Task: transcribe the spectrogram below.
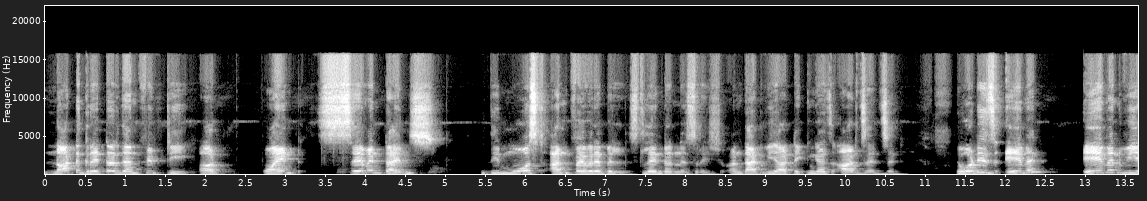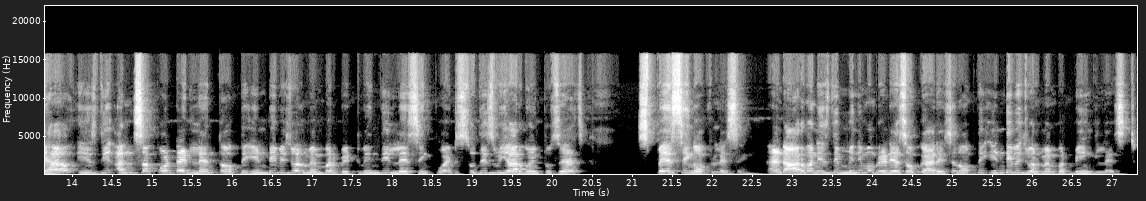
not greater than 50 or 0.7 times the most unfavorable slenderness ratio and that we are taking as RZZ. Now what is A1? A1 we have is the unsupported length of the individual member between the lacing points. So this we are going to say as spacing of lacing and R1 is the minimum radius of gyration of the individual member being laced.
